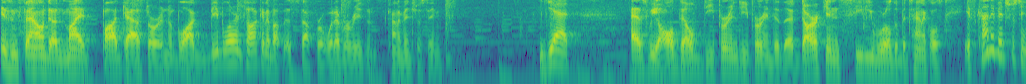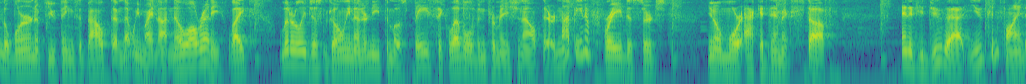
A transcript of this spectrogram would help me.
isn't found on my podcast or in a blog. People aren't talking about this stuff for whatever reasons. Kind of interesting. Yet, as we all delve deeper and deeper into the dark and seedy world of botanicals, it's kind of interesting to learn a few things about them that we might not know already, like literally just going underneath the most basic level of information out there, not being afraid to search, you know, more academic stuff and if you do that, you can find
